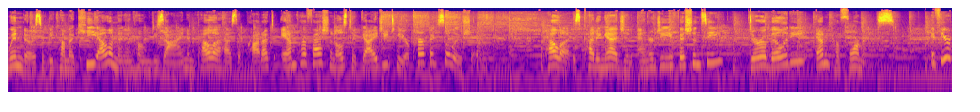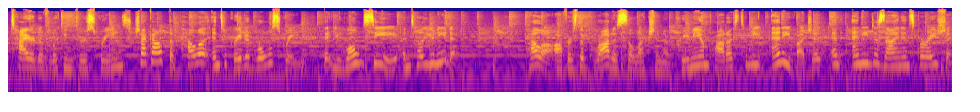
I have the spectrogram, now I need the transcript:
Windows have become a key element in home design, and Pella has the product and professionals to guide you to your perfect solution. Pella is cutting edge in energy efficiency, durability, and performance. If you're tired of looking through screens, check out the Pella integrated roll screen that you won't see until you need it. Pella offers the broadest selection of premium products to meet any budget and any design inspiration.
